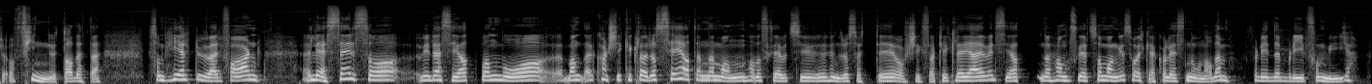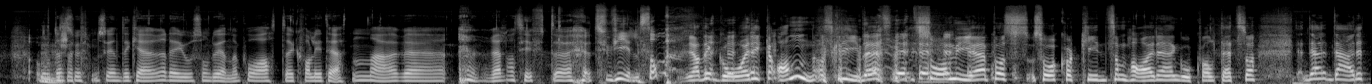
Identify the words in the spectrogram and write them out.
prøve å finne ut av dette. Som helt uerfaren leser, så vil jeg si at man må Man kanskje ikke klarer å se at denne mannen hadde skrevet 770 oversiktsartikler. Jeg vil si at når han har skrevet så mange, så orker jeg ikke å lese noen av dem. Fordi det blir for mye. Og dessuten så indikerer det jo, som du er inne på, at kvaliteten er eh, relativt eh, tvilsom. Ja, det går ikke an å skrive så mye på så kort tid som har eh, god kvalitet. Så det, det er et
